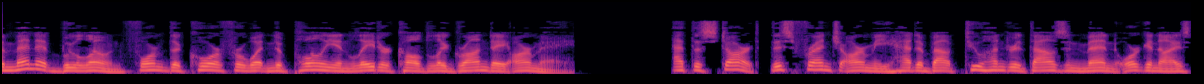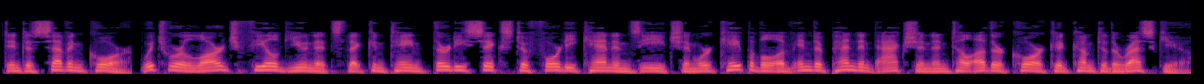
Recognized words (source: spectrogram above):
The men at Boulogne formed the corps for what Napoleon later called La Grande Armée. At the start, this French army had about 200,000 men organized into seven corps, which were large field units that contained 36 to 40 cannons each and were capable of independent action until other corps could come to the rescue.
